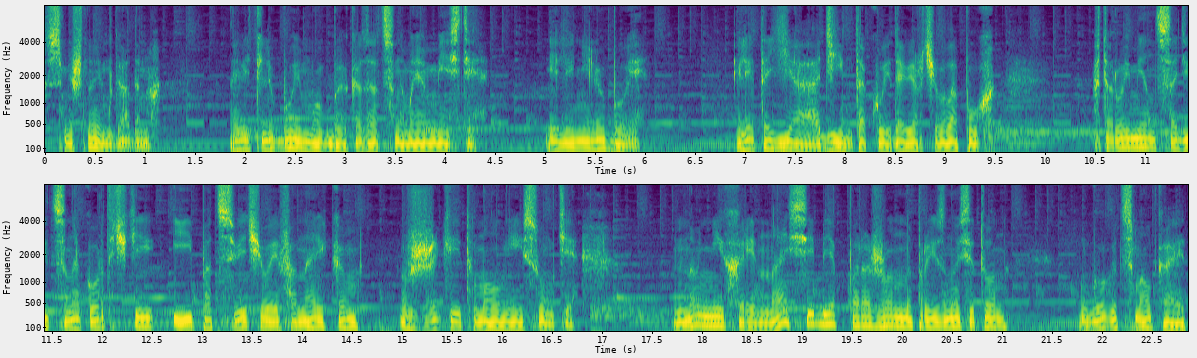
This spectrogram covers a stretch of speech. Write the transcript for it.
Смешно им гадом. А ведь любой мог бы оказаться на моем месте. Или не любой. Или это я один такой доверчивый лопух?» Второй мент садится на корточки и, подсвечивая фонариком, вжикает молнией сумки. «Ну ни хрена себе!» — пораженно произносит он. Гогот смолкает.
